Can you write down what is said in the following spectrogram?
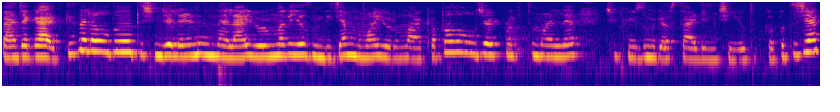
Bence gayet güzel oldu. Düşünceleriniz neler? Yorumlara yazın diyeceğim ama yorumlar kapalı olacak büyük ihtimalle. Çünkü yüzümü gösterdiğim için YouTube kapatacak.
